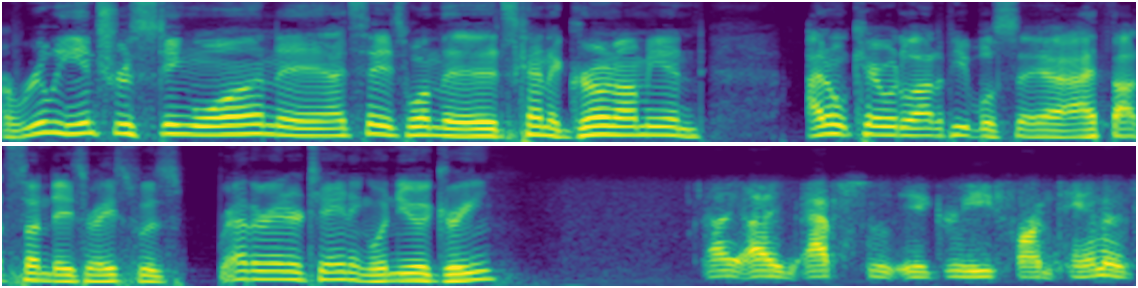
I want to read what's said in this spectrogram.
a really interesting one, and I'd say it's one that's kind of grown on me. And I don't care what a lot of people say. I thought Sunday's race was rather entertaining. Wouldn't you agree? I, I absolutely agree. Fontana's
